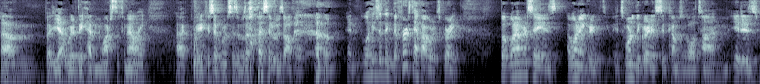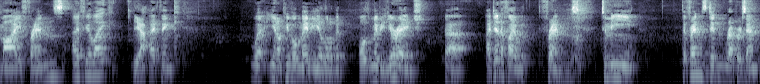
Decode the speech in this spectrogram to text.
um, but yeah, weirdly hadn't watched the finale uh, because everyone says it was said it was awful. Um, and well, here's the thing: the first half hour is great. But what I'm going to say is, I want to agree with you. It's one of the greatest sitcoms of all time. It is my friends. I feel like Yeah. I think, what you know, people maybe a little bit older, maybe your age, uh, identify with Friends. To me, the Friends didn't represent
